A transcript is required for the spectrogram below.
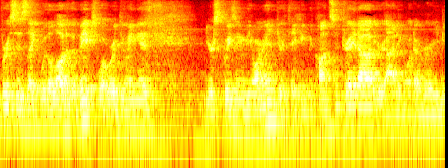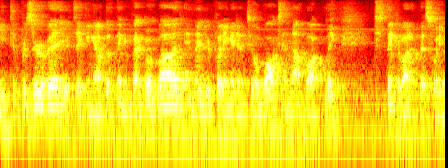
Versus like with a lot of the vapes, what we're doing is you're squeezing the orange, you're taking the concentrate out, you're adding whatever you need to preserve it, you're taking out the things that go bad, and then you're putting it into a box, and that box, like, just think about it this way.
